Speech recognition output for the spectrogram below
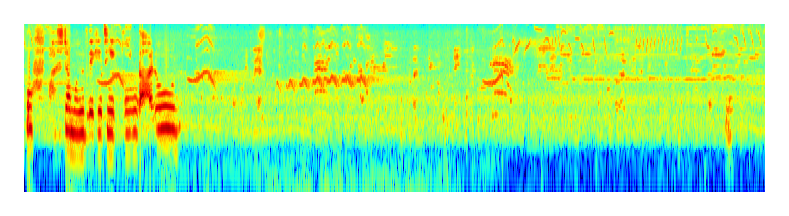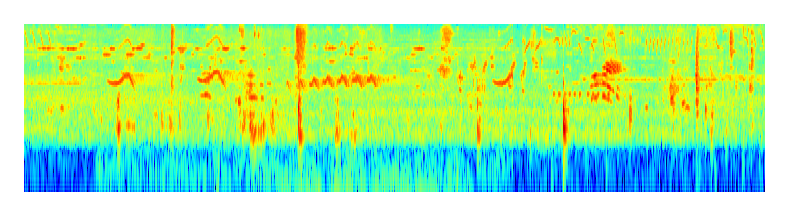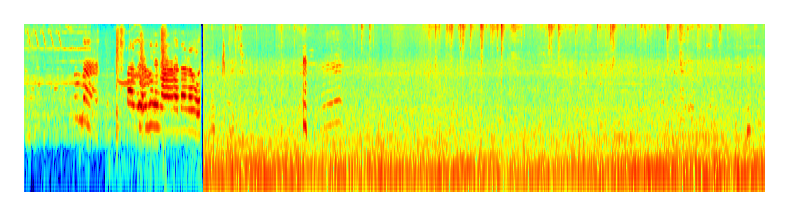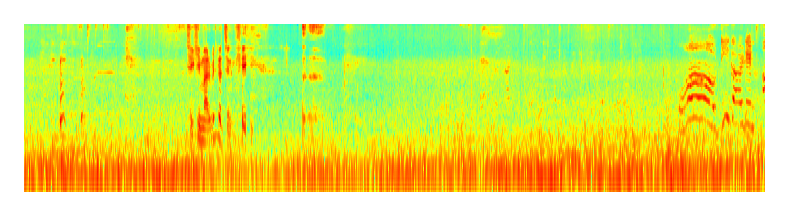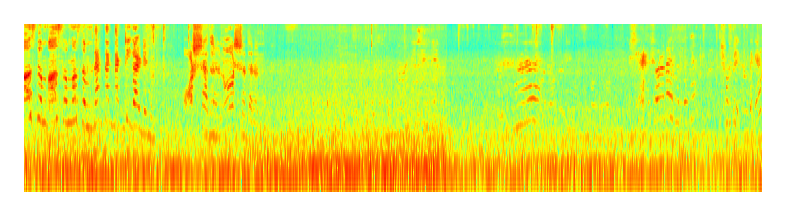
উফ পাঁচটা ময়ূর দেখেছি কি দারুণ। কি মারপিট করছে নাকি? টি গার্ডেন দেখ দেখ দেখ টি গার্ডেন অসাধারণ অসাধারণ। সরবে এখান থেকে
